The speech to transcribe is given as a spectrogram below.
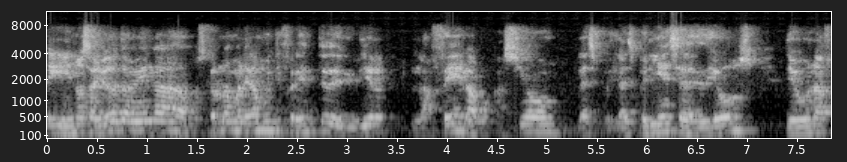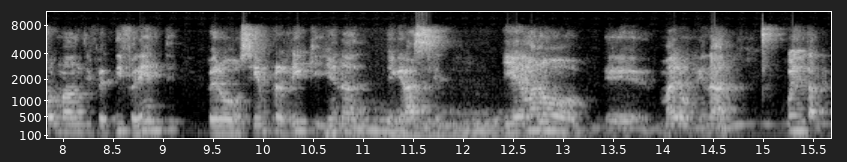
y nos ayuda también a buscar una manera muy diferente de vivir la fe, la vocación, la, la experiencia de Dios de una forma diferente, pero siempre rica y llena de gracia. Y hermano eh, Mayro Genal, cuéntame,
